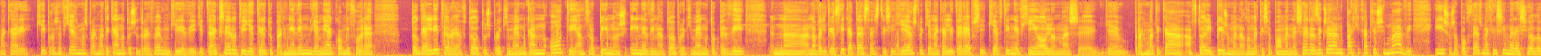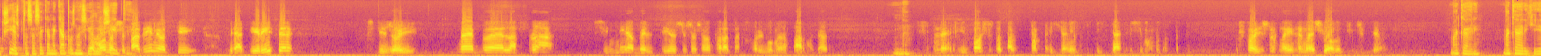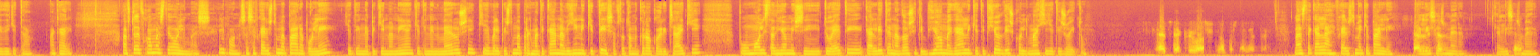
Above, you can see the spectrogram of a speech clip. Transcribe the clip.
Μακάρι. Και οι προσευχές μας πραγματικά να το συντροφεύουν, κύριε Διοικητά. Ξέρω ότι οι γιατροί του Παγνή δίνουν για μία ακόμη φορά τον καλύτερο εαυτό τους προκειμένου κάνουν ό,τι ανθρωπίνως είναι δυνατό προκειμένου το παιδί να, να βελτιωθεί η κατάσταση της υγείας του και να καλυτερέψει και αυτή είναι η ευχή όλων μας ε, και πραγματικά αυτό ελπίζουμε να δούμε τις επόμενες ώρες. Δεν ξέρω αν υπάρχει κάποιο σημάδι ίσως από χθες μέχρι σήμερα αισιοδοξίας που θα σας έκανε κάπως να αισιοδοξείτε. Το μόνο σημάδι είναι ότι διατηρείται στη ζωή με ελαφρά σημεία βελτίωσης όσον αφορά τα χορηγούμενα φάρμακα. Ναι. ναι οι δόσεις στο παρελθόν έχει ανοιχτή διάκριση Αυτό ίσως να είναι ένα αισιόδοξο σημείο. Μακάρι. Μακάρι κύριε Διοικητά. Μακάρι. Αυτό ευχόμαστε όλοι μας. Λοιπόν, σας ευχαριστούμε πάρα πολύ για την επικοινωνία και την ενημέρωση και ευελπιστούμε πραγματικά να βγει νικητής αυτό το μικρό κοριτσάκι που μόλις τα δυόμιση του έτη καλείται να δώσει την πιο μεγάλη και την πιο δύσκολη μάχη για τη ζωή του. Έτσι ακριβώς, όπως τα λέτε. Να είστε καλά. Ευχαριστούμε και πάλι. Καλή, Καλή σας μέρα. Καλή σας μέρα.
